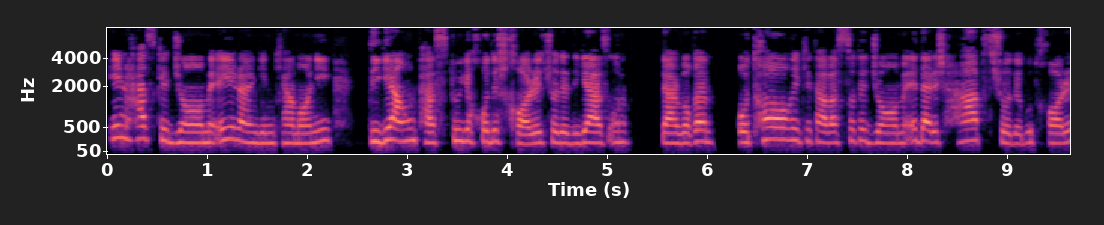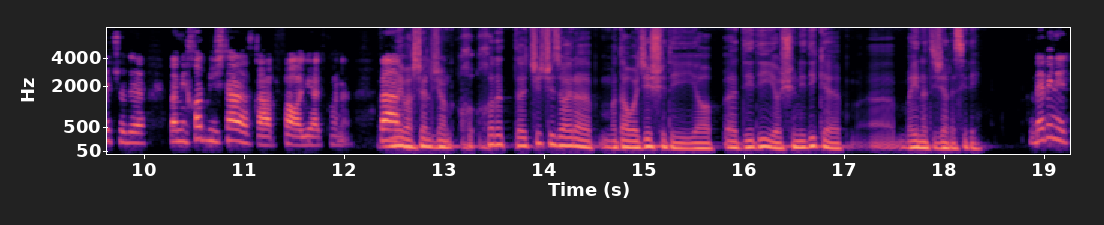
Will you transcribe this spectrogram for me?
این هست که جامعه رنگین کمانی دیگه اون پستوی خودش خارج شده دیگه از اون در واقع اتاقی که توسط جامعه درش حبس شده بود خارج شده و می‌خواد بیشتر از قبل فعالیت کنه. و جان خودت چی چیزهایی را متوجه شدی یا دیدی یا شنیدی که به نتیجه رسیدی؟ ببینید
